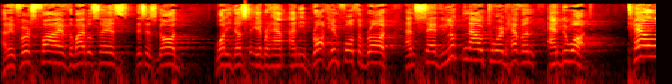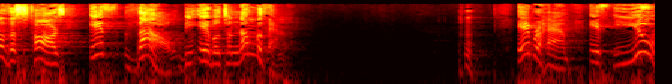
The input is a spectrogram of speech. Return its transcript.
And in verse 5, the Bible says, this is God, what he does to Abraham. And he brought him forth abroad and said, look now toward heaven and do what? Tell the stars, if thou be able to number them. Abraham, if you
